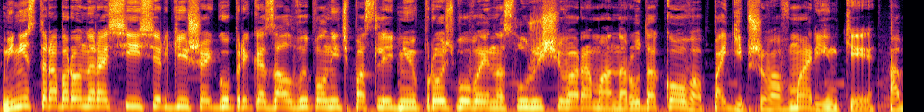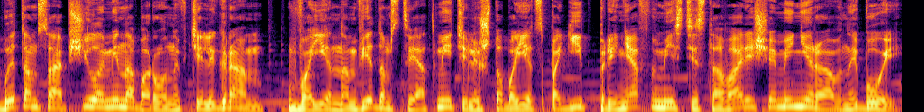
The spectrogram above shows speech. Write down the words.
Министр обороны России Сергей Шойгу приказал выполнить последнюю просьбу военнослужащего Романа Рудакова, погибшего в Маринке. Об этом сообщила Минобороны в Телеграм. В военном ведомстве отметили, что боец погиб, приняв вместе с товарищами неравный бой.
